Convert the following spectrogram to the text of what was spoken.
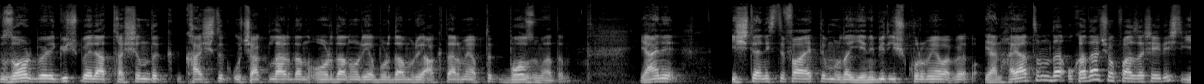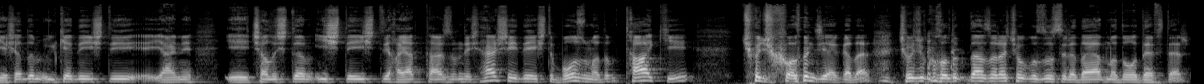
Zor böyle güç bela taşındık, kaçtık uçaklardan oradan oraya buradan buraya aktarma yaptık. Bozmadım. Yani işten istifa ettim burada yeni bir iş kurmaya yani hayatımda o kadar çok fazla şey değişti ki yaşadığım ülke değişti yani e, çalıştığım iş değişti hayat tarzım değişti her şey değişti bozmadım ta ki çocuk oluncaya kadar. Çocuk olduktan sonra çok uzun süre dayanmadı o defter.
